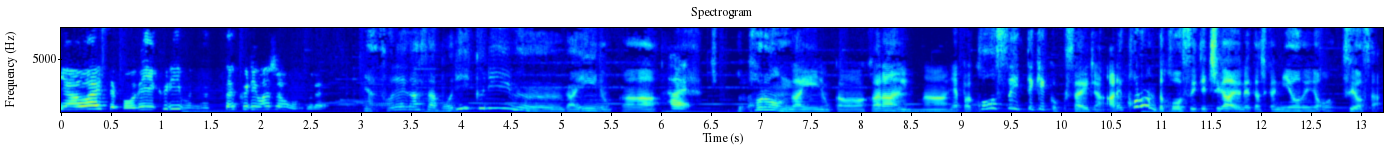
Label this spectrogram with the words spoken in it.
やばいっすね。ボディクリーム塗ったくりましょうもん、それ。いやそれがさボディクリームがいいのかはい。コロンがいいのかは分からんよな。やっぱ香水って結構臭いじゃん。あれコロンと香水って違うよね。確か匂いの強さ。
